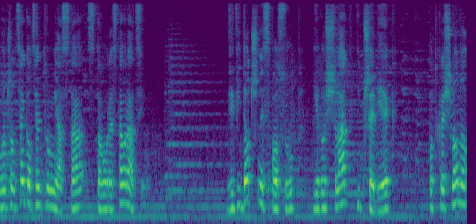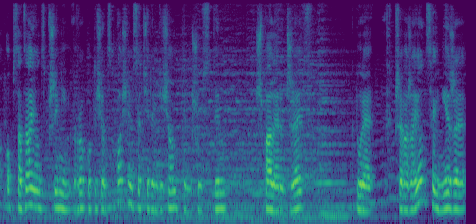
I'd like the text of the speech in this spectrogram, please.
łączącego centrum miasta z tą restauracją. W widoczny sposób jego ślad i przebieg podkreślono obsadzając przy nim w roku 1876 szpaler drzew, które w przeważającej mierze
